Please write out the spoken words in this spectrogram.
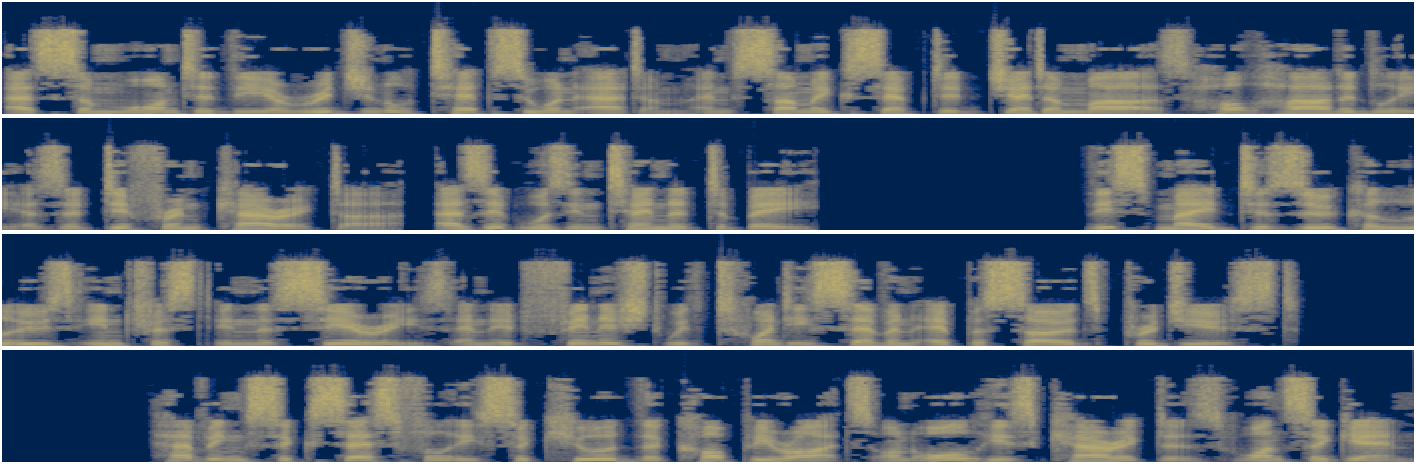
as some wanted the original Tetsuwan Atom and some accepted Jetta Mars wholeheartedly as a different character, as it was intended to be. This made Tezuka lose interest in the series and it finished with 27 episodes produced. Having successfully secured the copyrights on all his characters once again,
